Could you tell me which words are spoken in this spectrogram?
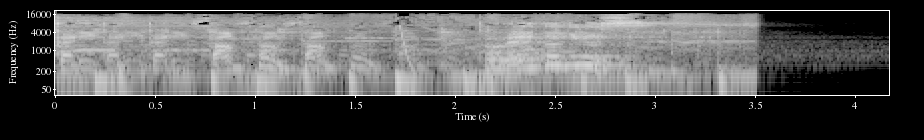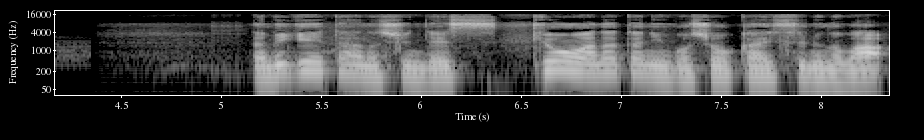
カリカリカリ3分3分トレンドニュースナビゲーターのしゅんです。今日あなたにご紹介するのは、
